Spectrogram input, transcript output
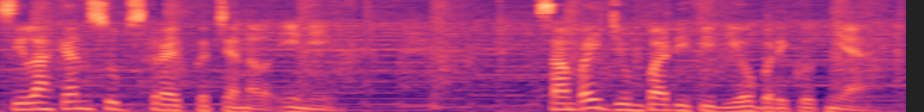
silahkan subscribe ke channel ini. Sampai jumpa di video berikutnya.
